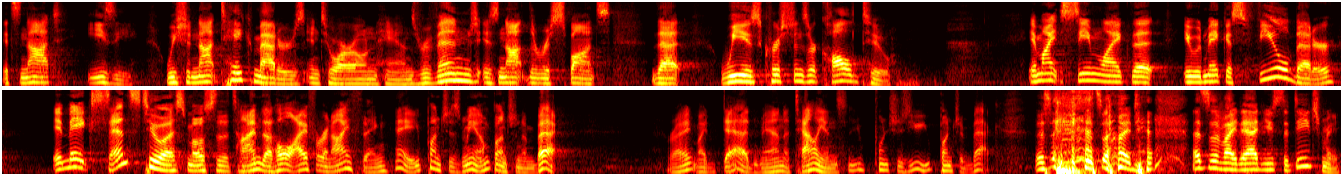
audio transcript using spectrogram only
It's not easy. We should not take matters into our own hands. Revenge is not the response that we as Christians are called to. It might seem like that it would make us feel better. It makes sense to us most of the time, that whole eye for an eye thing. Hey, he punches me, I'm punching him back. Right? My dad, man, Italians, he punches you, you punch him back. That's, that's, what my that's what my dad used to teach me.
